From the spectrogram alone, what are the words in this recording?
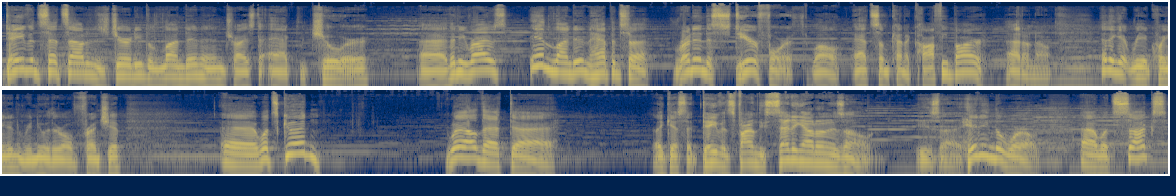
David sets out on his journey to London and tries to act mature. Uh, then he arrives in London and happens to run into Steerforth while at some kind of coffee bar. I don't know. And they get reacquainted and renew their old friendship. Uh, what's good? Well, that, uh, I guess that David's finally setting out on his own. He's uh, hitting the world. Uh, what sucks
